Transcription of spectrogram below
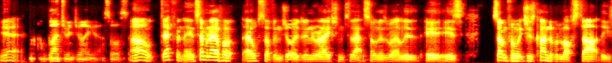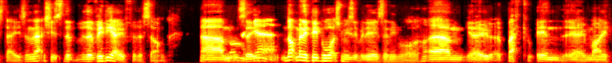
Yeah. I'm glad you're enjoying it. That's awesome. Oh, definitely. And something else else I've enjoyed in relation to that song as well is, is something which is kind of a lost art these days, and that's is the the video for the song. Um, Right, so yeah. not many people watch music videos anymore. Um, you know, back in you know my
